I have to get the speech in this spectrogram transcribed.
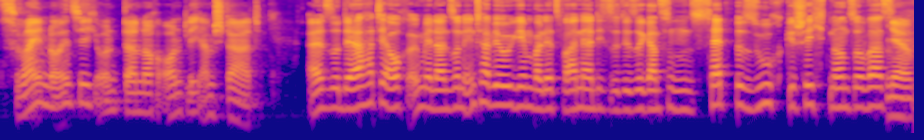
92 und dann noch ordentlich am Start. Also der hat ja auch irgendwie dann so ein Interview gegeben, weil jetzt waren ja diese, diese ganzen Set-Besuch-Geschichten und sowas. Ja.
